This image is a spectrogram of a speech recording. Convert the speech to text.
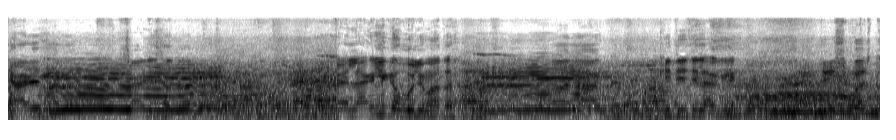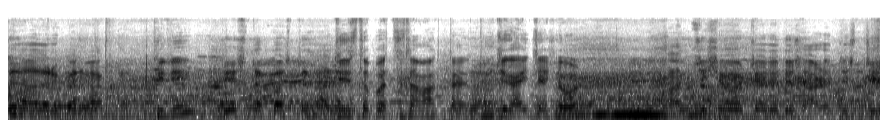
चाळीस चाळीस हजार. काय लागली का बोली माता कितीची लागली? तीस पस्तीस हजार रुपये मागतात. किती? तीस ते पस्तीस हजार. तीस ते पस्तीसचा मागताय. तुमची गायची आहे शेवट? आमची शेवटचे होते ते साडेतीस तीस.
